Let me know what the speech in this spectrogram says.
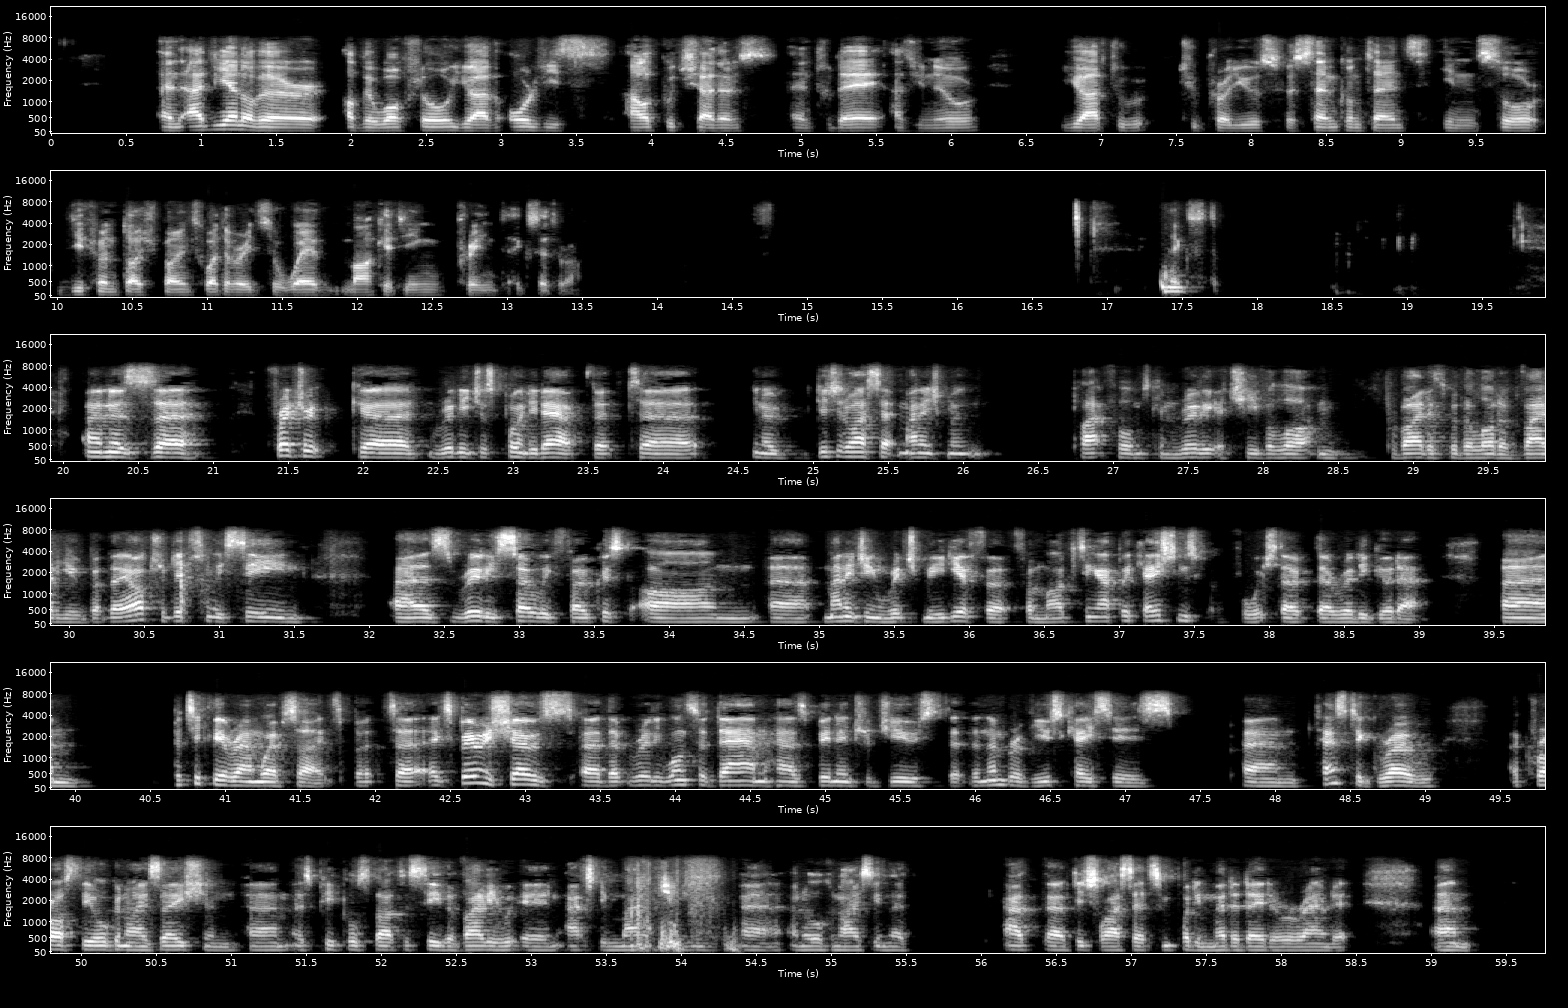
And at the end of the of the workflow, you have all these output channels. And today, as you know, you have to to produce the same content in so different touch points, whatever it's a web, marketing, print, etc. Next. And as uh, Frederick uh, really just pointed out that uh, you know digital asset management platforms can really achieve a lot and provide us with a lot of value, but they are traditionally seen as really solely focused on uh, managing rich media for, for marketing applications, for which they're, they're really good at, um, particularly around websites. But uh, experience shows uh, that really once a DAM has been introduced, that the number of use cases um, tends to grow across the organization um, as people start to see the value in actually managing uh, and organizing their, uh, digital assets and putting metadata around it. Um,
